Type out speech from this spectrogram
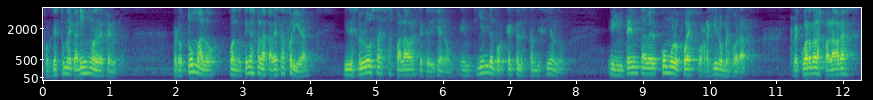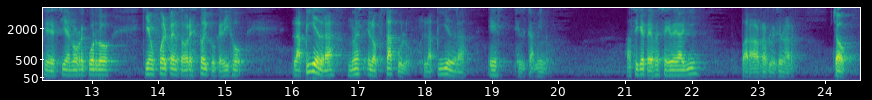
porque es tu mecanismo de defensa. Pero tómalo cuando tengas la cabeza fría y desglosa esas palabras que te dijeron. Entiende por qué te lo están diciendo e intenta ver cómo lo puedes corregir o mejorar. Recuerda las palabras que decía, no recuerdo quién fue el pensador estoico que dijo, la piedra no es el obstáculo, la piedra es el camino. Así que te dejo esa idea allí para reflexionar. Chao.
